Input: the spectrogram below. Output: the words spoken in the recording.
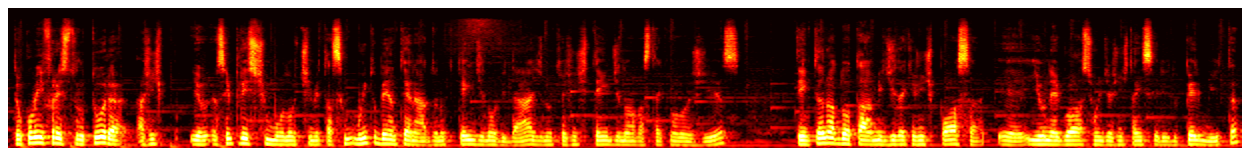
Então, como infraestrutura, a gente, eu, eu sempre estimulo o time a estar muito bem antenado no que tem de novidade, no que a gente tem de novas tecnologias, tentando adotar à medida que a gente possa eh, e o negócio onde a gente está inserido permita,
